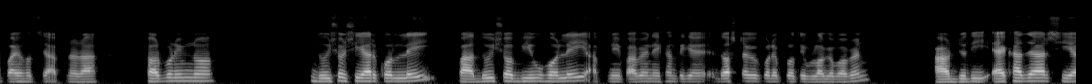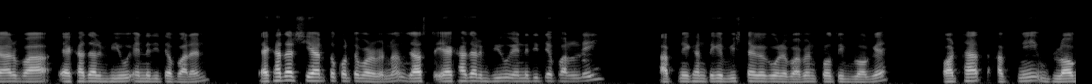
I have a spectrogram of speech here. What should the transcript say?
উপায় হচ্ছে আপনারা সর্বনিম্ন দুইশো শেয়ার করলেই বা দুইশো ভিউ হলেই আপনি পাবেন এখান থেকে দশ টাকা করে প্রতি ব্লগে পাবেন। আর যদি এক হাজার শেয়ার বা এক হাজার ভিউ এনে দিতে পারেন, এক হাজার শেয়ার তো করতে পারবেন না জাস্ট এক হাজার ভিউ এনে দিতে পারলেই আপনি এখান থেকে বিশ টাকা করে পাবেন প্রতি ব্লগে অর্থাৎ আপনি ব্লগ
